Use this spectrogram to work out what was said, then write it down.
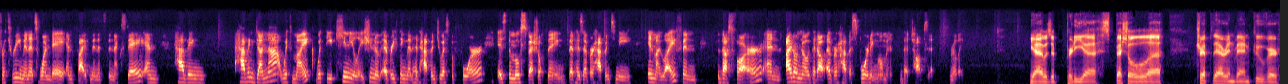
for 3 minutes one day and 5 minutes the next day. And having having done that with Mike with the accumulation of everything that had happened to us before is the most special thing that has ever happened to me in my life and thus far. And I don't know that I'll ever have a sporting moment that tops it really. Yeah, it was a pretty uh, special uh, trip there in Vancouver.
